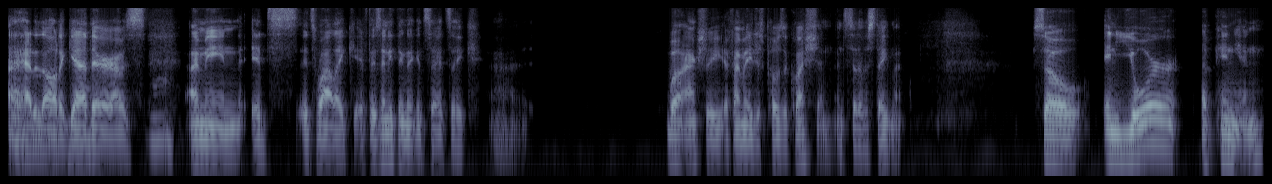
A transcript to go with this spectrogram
I had it all together. I was, Yeah. I mean, it's it's why like if there's anything they could say, it's like, uh, well, actually, if I may just pose a question instead of a statement. So, in your opinion,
